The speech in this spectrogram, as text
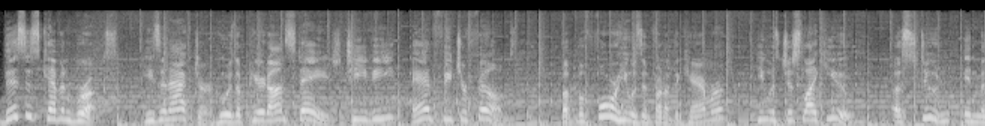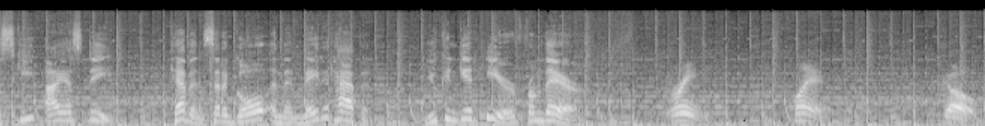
This is Kevin Brooks. He's an actor who has appeared on stage, TV, and feature films. But before he was in front of the camera, he was just like you, a student in Mesquite ISD. Kevin set a goal and then made it happen. You can get here from there. Dream, plan, go.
